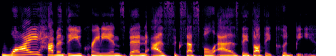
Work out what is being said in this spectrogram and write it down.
Why haven't the Ukrainians been as successful as they thought they could be?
